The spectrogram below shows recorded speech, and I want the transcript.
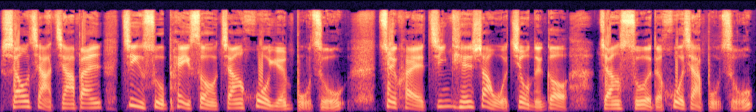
销价加班，尽速配送，将货源补足，最快今天上午就能够将所有的货架补足。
